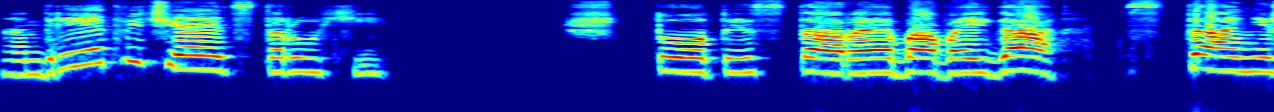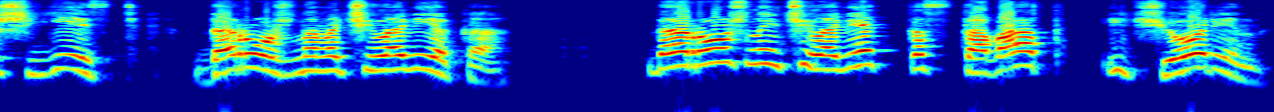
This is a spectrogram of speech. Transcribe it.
Андрей отвечает старухе. Что ты, старая баба-яга, станешь есть дорожного человека? Дорожный человек костоват и черен.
